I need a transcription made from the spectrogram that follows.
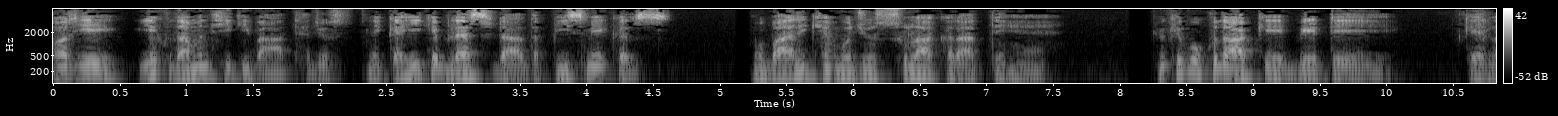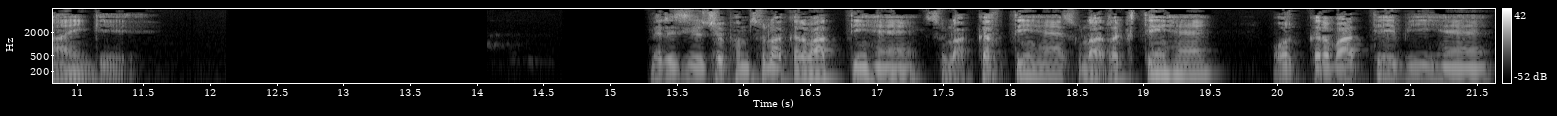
और ये ये खुदामंद ही की बात है जो उसने कही कि ब्लेस्ड आर द पीस मेकर्स मुबारक हैं वो जो सुलह कराते हैं, क्योंकि वो खुदा के बेटे कहलाएँगे। मेरे जीव जब हम सुलह करवाते हैं, सुलह करते हैं, सुलह रखते हैं और करवाते भी हैं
